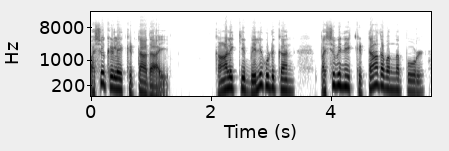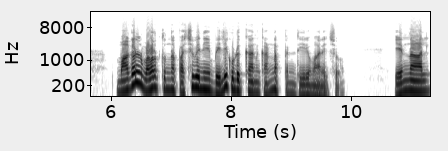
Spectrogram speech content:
പശുക്കളെ കിട്ടാതായി. കാളിക്ക് ബലി കൊടുക്കാൻ പശുവിനെ കിട്ടാതെ വന്നപ്പോൾ മകൾ വളർത്തുന്ന പശുവിനെ ബലി കൊടുക്കാൻ കണ്ണപ്പൻ തീരുമാനിച്ചു. എന്നാൽ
